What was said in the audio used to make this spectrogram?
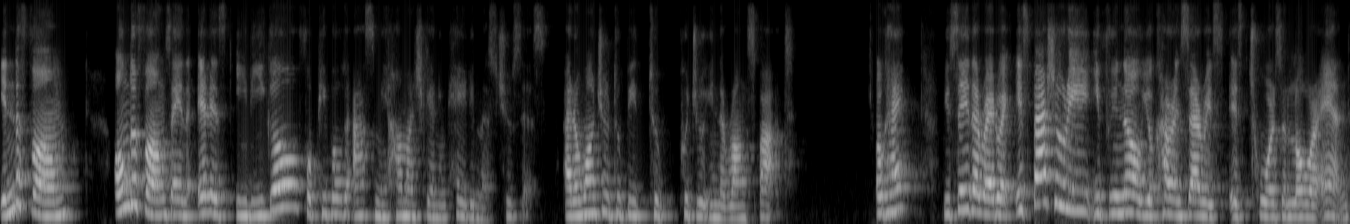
in the phone, on the phone saying it is illegal for people to ask me how much getting paid in Massachusetts. I don't want you to be to put you in the wrong spot. Okay, you say that right away, especially if you know your current salary is, is towards the lower end.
